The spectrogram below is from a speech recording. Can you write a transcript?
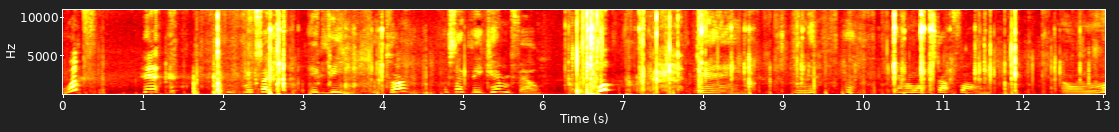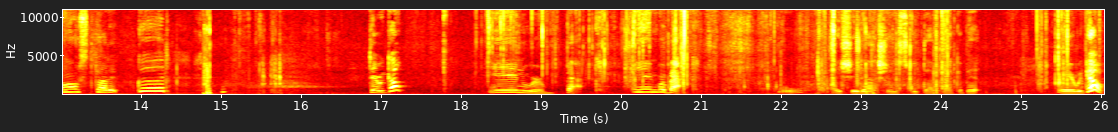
Whoops! looks like the, the car, looks like the camera fell. Whoop! Dang mm, uh, camera won't stop falling. Almost got it good. There we go. And we're back. And we're back. Oh, I should actually scoot that back a bit. There we go.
